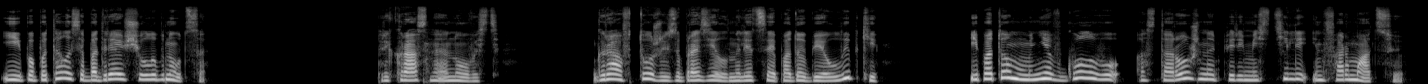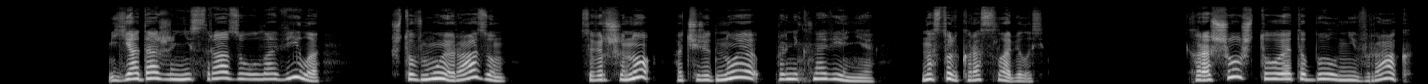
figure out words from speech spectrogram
и попыталась ободряюще улыбнуться. Прекрасная новость. Граф тоже изобразил на лице подобие улыбки, и потом мне в голову осторожно переместили информацию. Я даже не сразу уловила, что в мой разум совершено очередное проникновение, настолько расслабилась. Хорошо, что это был не враг,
